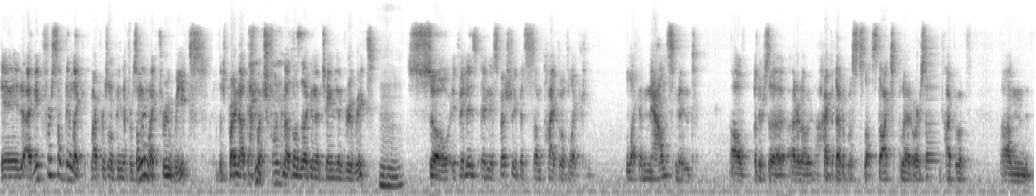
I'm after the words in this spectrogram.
and I think for something like my personal opinion, for something like three weeks, there's probably not that much fundamentals that are going to change in three weeks. hmm So if it is, and especially if it's some type of like like announcement of there's a I don't know a hypothetical stock split or some type of um,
